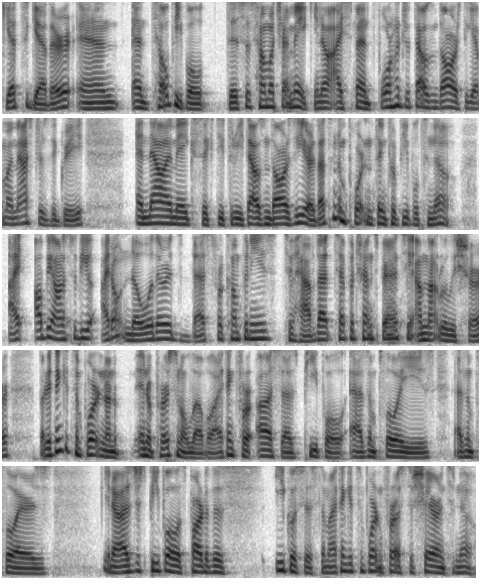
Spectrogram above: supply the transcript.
get together and and tell people this is how much I make. You know, I spent four hundred thousand dollars to get my master's degree, and now I make sixty three thousand dollars a year. That's an important thing for people to know. I, I'll be honest with you, I don't know whether it's best for companies to have that type of transparency. I'm not really sure, but I think it's important on a interpersonal level. I think for us as people, as employees, as employers, you know, as just people as part of this ecosystem, I think it's important for us to share and to know.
